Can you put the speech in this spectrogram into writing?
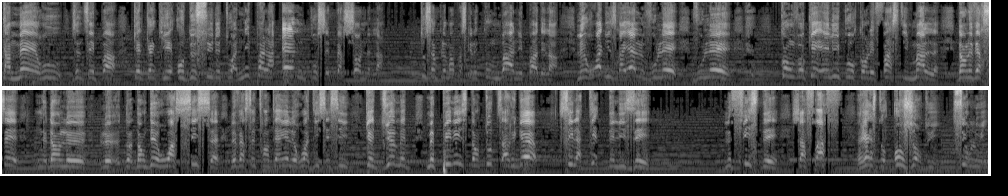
ta mère ou je ne sais pas, quelqu'un qui est au-dessus de toi. N'est pas la haine pour ces personnes-là. Tout simplement parce que le combat n'est pas de là. Le roi d'Israël voulait, voulait convoquer Élie pour qu'on les fasse du mal. Dans le verset, dans, le, dans 2 rois 6, le verset 31, le roi dit ceci, que Dieu me, punisse dans toute sa rigueur si la tête d'Élysée, le fils de Shaphraf, reste aujourd'hui sur lui.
